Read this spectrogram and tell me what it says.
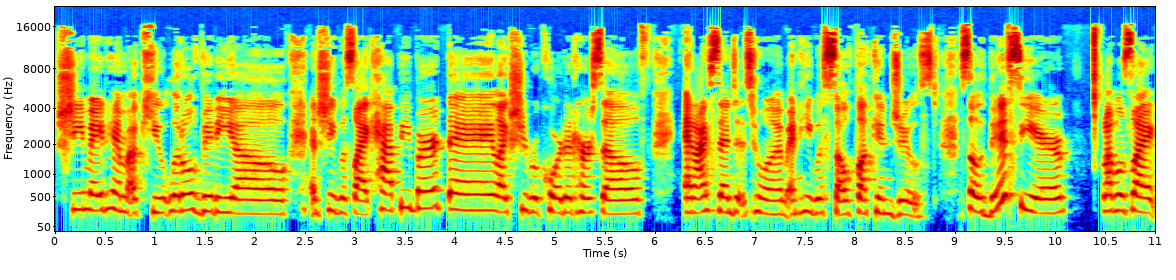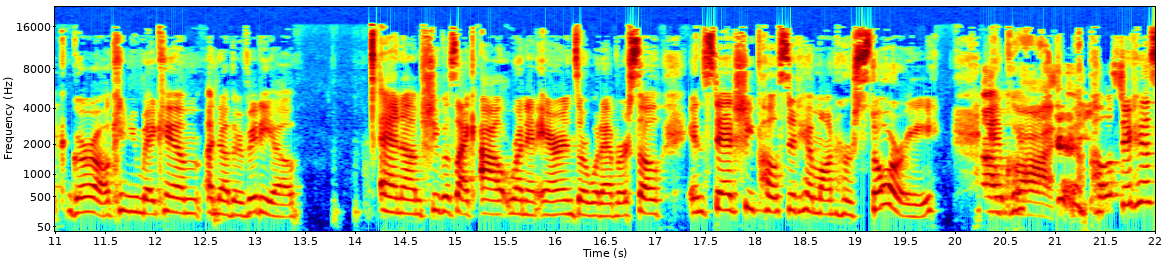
she made him a cute little video, and she was like, "Happy birthday!" Like she recorded herself, and I sent it to him, and he was so fucking juiced. So this year, I was like, "Girl, can you make him another video?" And um, she was like out running errands or whatever. So instead, she posted him on her story, oh and god, posted his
